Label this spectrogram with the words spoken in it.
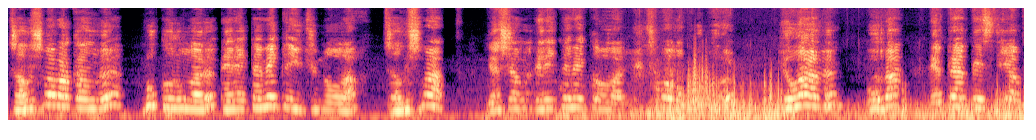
Çalışma Bakanlığı bu kurumları denetlemekle yükümlü olan, çalışma yaşamını denetlemekle olan yükümlü olan bu kurum yıllardır burada deprem testi yap.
